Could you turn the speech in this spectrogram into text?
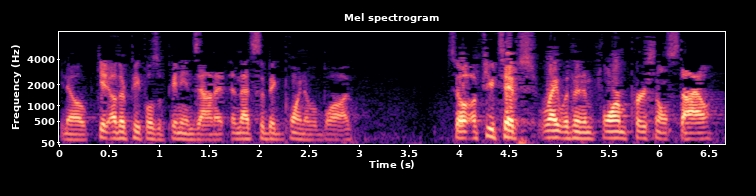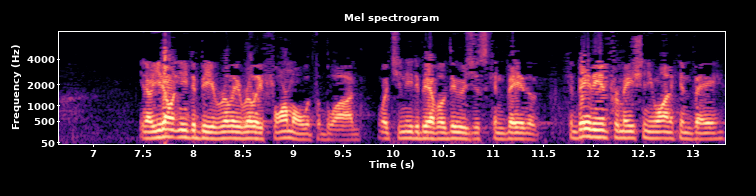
You know, get other people's opinions on it, and that's the big point of a blog. So a few tips. Write with an informed, personal style. You know, you don't need to be really, really formal with the blog. What you need to be able to do is just convey the convey the information you want to convey.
